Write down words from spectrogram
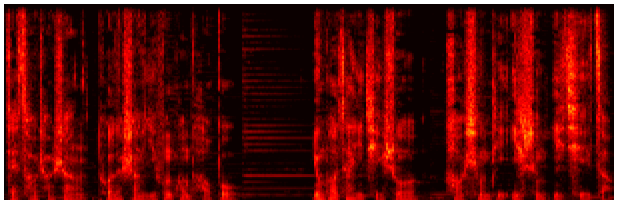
在操场上脱了上衣疯狂跑步，拥抱在一起说好兄弟一生一起走。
